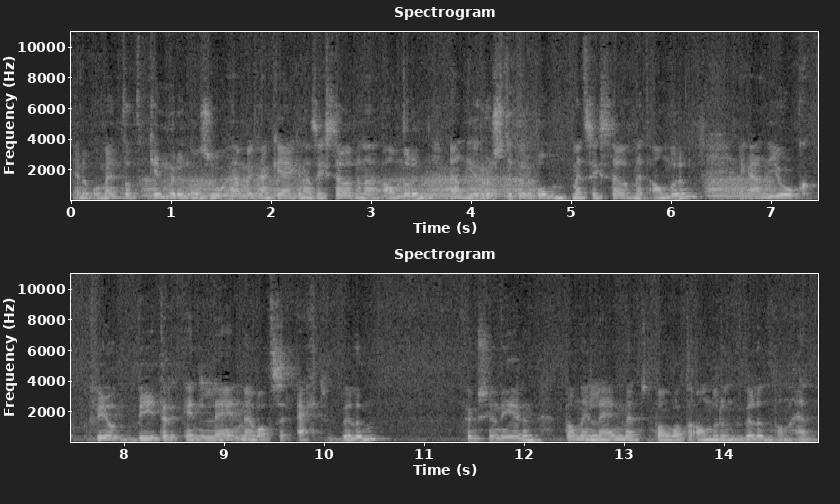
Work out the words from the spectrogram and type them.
En op het moment dat kinderen zo gaan, gaan kijken naar zichzelf en naar anderen, gaan die rustiger om met zichzelf, met anderen. En gaan die ook veel beter in lijn met wat ze echt willen functioneren, dan in lijn met van wat de anderen willen van hen.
